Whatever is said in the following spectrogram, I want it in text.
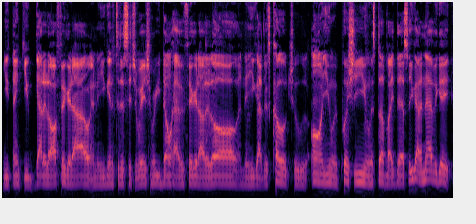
you think you got it all figured out, and then you get into this situation where you don't have it figured out at all, and then you got this coach who's on you and pushing you and stuff like that. So you got to navigate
